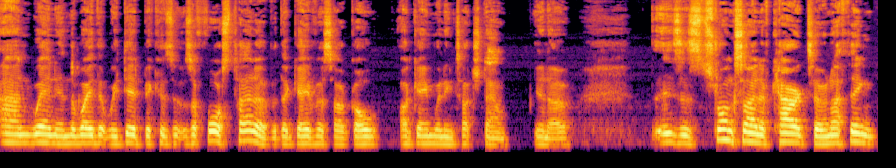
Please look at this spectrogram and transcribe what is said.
and win in the way that we did because it was a forced turnover that gave us our goal, our game-winning touchdown. You know, is a strong sign of character, and I think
